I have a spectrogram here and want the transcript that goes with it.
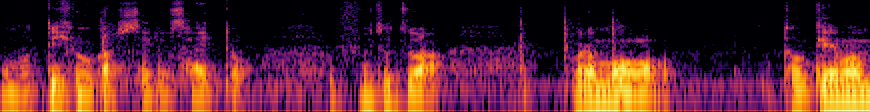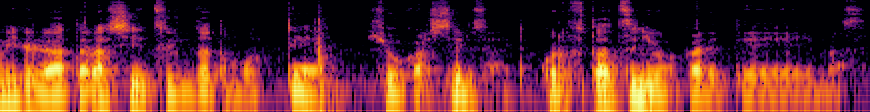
思って評価してるサイト。もう一つはこれはもう時計も見れる新しいツールだと思って評価してるサイト。これ2つに分かれています。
